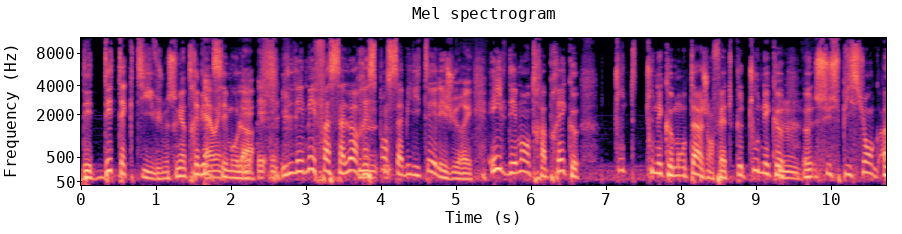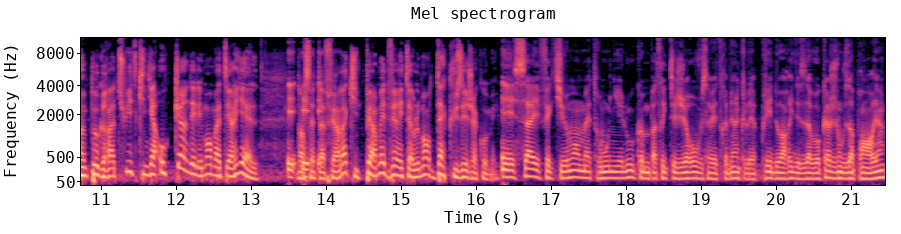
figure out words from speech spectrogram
des détectives. Je me souviens très bien ah de ces mots-là. Il les met face à leurs mm. responsabilités, les jurés. Et il démontre après que tout, tout n'est que montage en fait, que tout n'est que hmm. euh, suspicion un peu gratuite, qu'il n'y a aucun élément matériel dans cette affaire-là qui permette véritablement d'accuser Jacomet. Et ça, effectivement, Maître Mounielou, comme Patrick Tégéraud, vous savez très bien que la plaidoirie des avocats, je ne vous apprends rien,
